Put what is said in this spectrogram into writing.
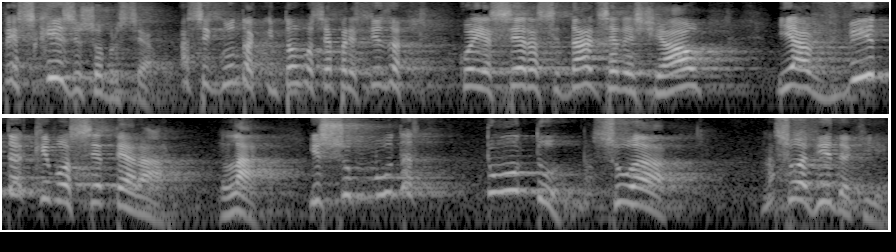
pesquise sobre o céu. A segunda, então você precisa conhecer a cidade celestial e a vida que você terá lá. Isso muda tudo sua, na sua vida aqui.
